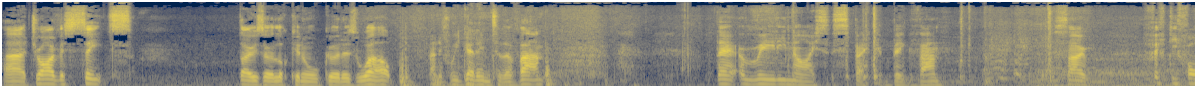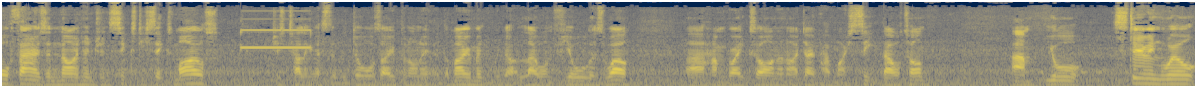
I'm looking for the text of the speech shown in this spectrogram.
Uh, driver's seats those are looking all good as well and if we get into the van they're a really nice spec big van so 54,966 miles. Just telling us that the door's open on it at the moment. We've got low on fuel as well. Uh, handbrakes on and I don't have my seat belt on. Um, your steering wheel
